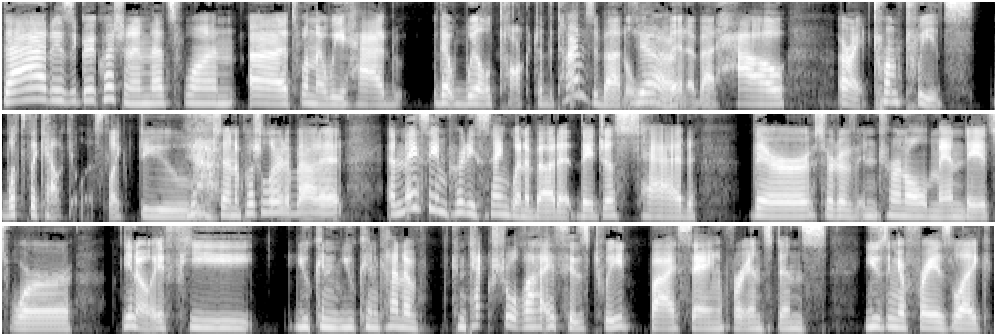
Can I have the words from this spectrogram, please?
That is a great question, and that's one. Uh, it's one that we had that Will talk to the Times about a Yeah. little bit about how. All right, Trump tweets. What's the calculus? Like, do you Yeah. send a push alert about it? And they seem pretty sanguine about it. They just had their sort of internal mandates were, you know, if he you can you can kind of contextualize his tweet by saying, for instance, using a phrase like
